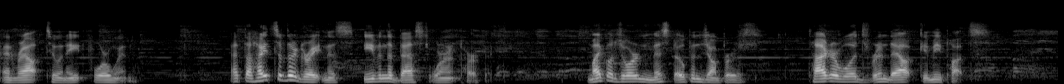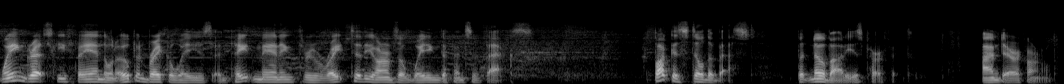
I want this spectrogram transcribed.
en route to an 8 4 win. At the heights of their greatness, even the best weren't perfect. Michael Jordan missed open jumpers. Tiger Woods rimmed out gimme putts. Wayne Gretzky fanned on open breakaways, and Peyton Manning threw right to the arms of waiting defensive backs. Buck is still the best, but nobody is perfect. I'm Derek Arnold.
